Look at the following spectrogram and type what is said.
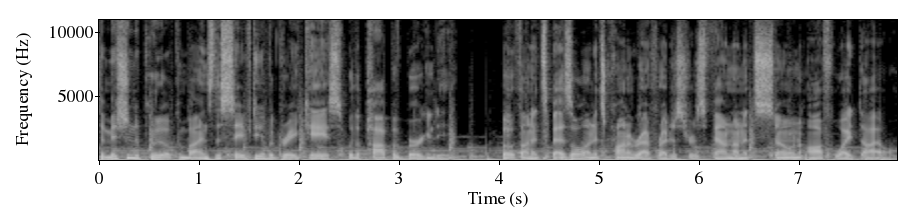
The mission to Pluto combines the safety of a gray case with a pop of burgundy, both on its bezel and its chronograph registers found on its stone off white dial.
